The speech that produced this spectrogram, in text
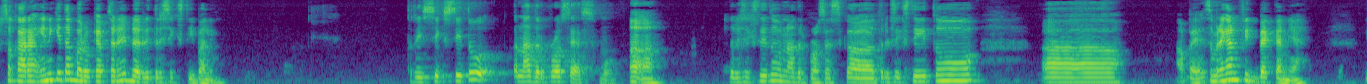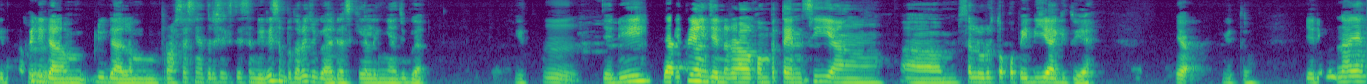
sekarang ini kita baru capture-nya dari 360 paling. 360 itu another process mau. Uh -uh. 360 itu another process. Ke 360 itu uh, apa ya? Sebenarnya kan feedback kan ya. Gitu. Tapi di Hmm. dalam di dalam prosesnya 360 sendiri sebetulnya juga ada scalingnya juga. Gitu. Hmm. Jadi Dan- itu yang general kompetensi yang um, seluruh Tokopedia gitu ya. Ya. Gitu. Jadi Nah, yang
